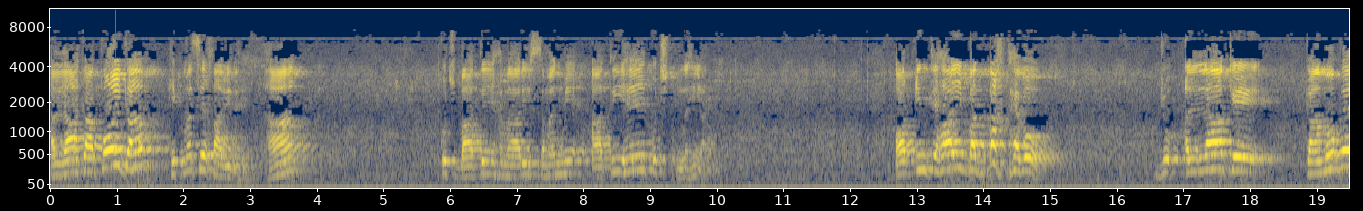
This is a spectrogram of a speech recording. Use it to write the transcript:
اللہ کا کوئی کام حکمت سے خالی نہیں۔ ہاں کچھ باتیں ہماری سمجھ میں آتی ہیں، کچھ نہیں آتی۔ اور انتہائی بدبخت ہے وہ جو اللہ کے کاموں کو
